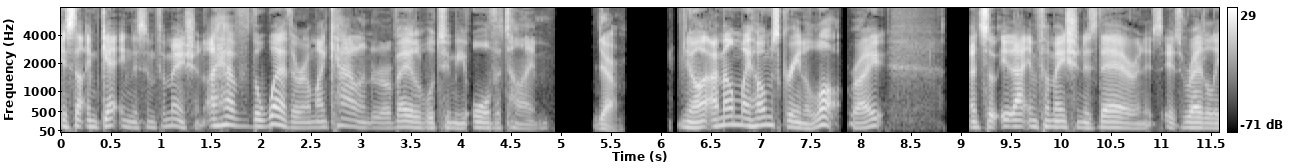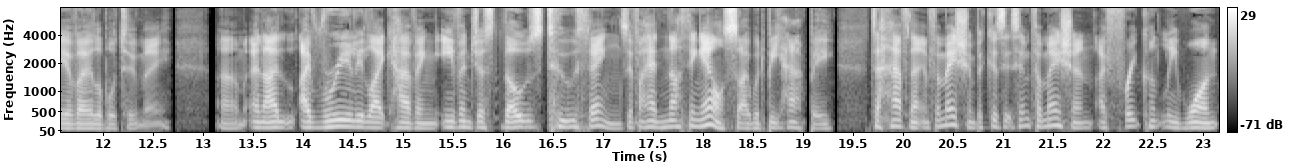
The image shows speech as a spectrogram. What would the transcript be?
is that I'm getting this information. I have the weather and my calendar available to me all the time. yeah, You know, I'm on my home screen a lot, right? And so it, that information is there and it's it's readily available to me. Um, and I I really like having even just those two things. If I had nothing else, I would be happy to have that information because it's information I frequently want,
